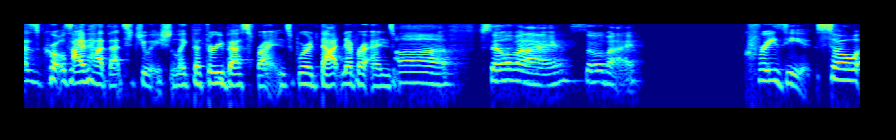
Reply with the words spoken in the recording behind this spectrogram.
as girls, I've had that situation, like the three best friends, where that never ends. Uh, so have I. So have I. Crazy. So,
